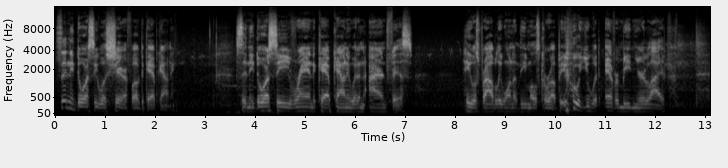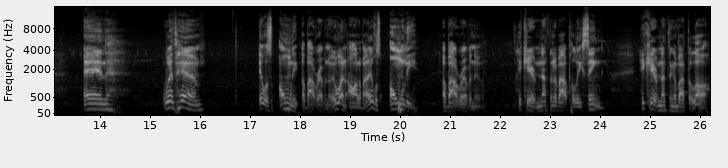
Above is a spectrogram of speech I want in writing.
Sidney Dorsey was sheriff of DeKalb County. Sidney Dorsey ran DeKalb County with an iron fist he was probably one of the most corrupt people you would ever meet in your life. And with him, it was only about revenue. It wasn't all about it, it was only about revenue. He cared nothing about policing. He cared nothing about the law.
